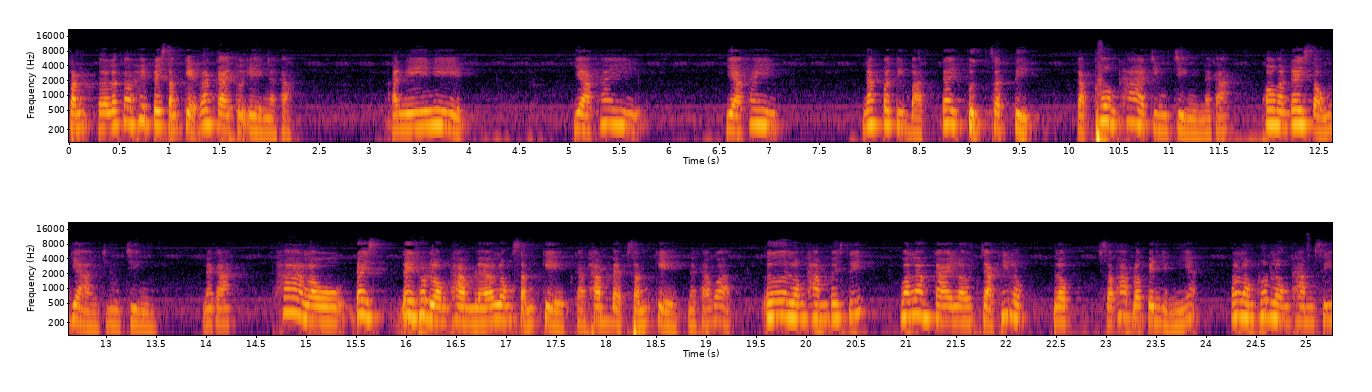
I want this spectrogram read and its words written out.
สังแล้วก็ให้ไปสังเกตร่างกายตัวเองอะค่ะ อันนี้นี่อยากให้อยากให้นักปฏิบัติได้ฝึกสติกับท่วงท่าจริง ๆนะคะ เพราะมันได้สองอย่างจริง ๆนะคะ ถ้าเราได้ได้ทดลองทำแล้วลองสังเกตค่ะทำแบบสังเกตนะคะว่า เออลองทำไปซิว่าร่างกายเราจากที่เราเราสภาพเราเป็นอย่างเนี้ยแล้วลองทดลองทำซิ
